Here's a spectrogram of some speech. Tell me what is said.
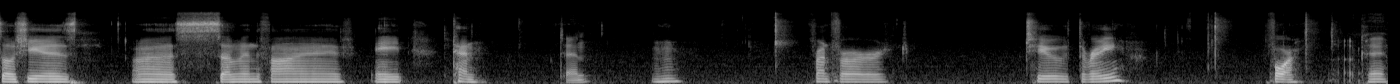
So she is uh seven, five, eight, ten. 10. Mm-hmm. Front for two, three, four. Okay.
